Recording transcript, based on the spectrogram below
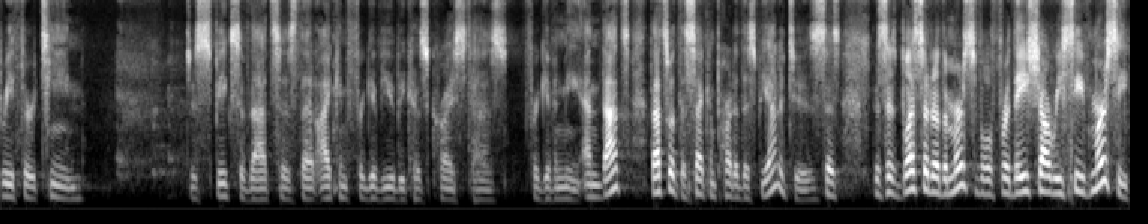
3.13 just speaks of that, says that I can forgive you because Christ has forgiven me. And that's, that's what the second part of this beatitude is. It says, it says, Blessed are the merciful, for they shall receive mercy.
